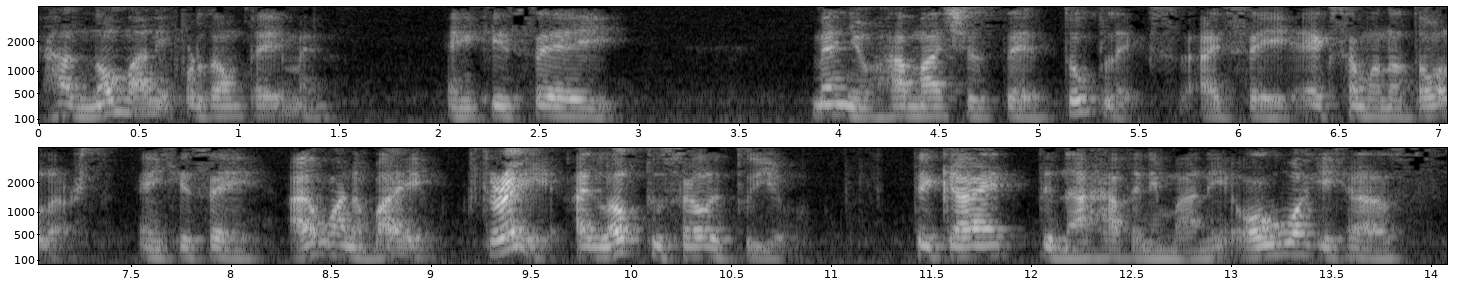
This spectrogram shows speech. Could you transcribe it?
had no money for down payment. And he say, menu, how much is the duplex? I say, X amount of dollars. And he say, I want to buy it. Great, i love to sell it to you. The guy did not have any money. All what he has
